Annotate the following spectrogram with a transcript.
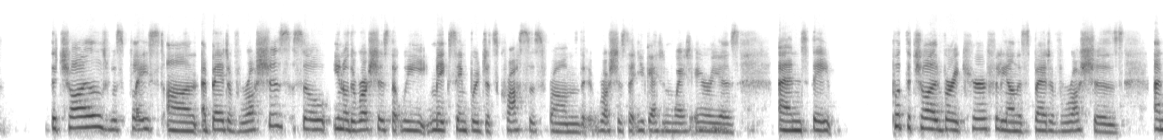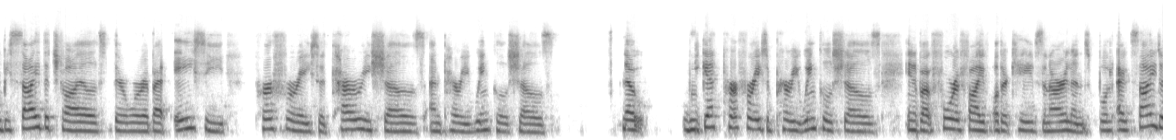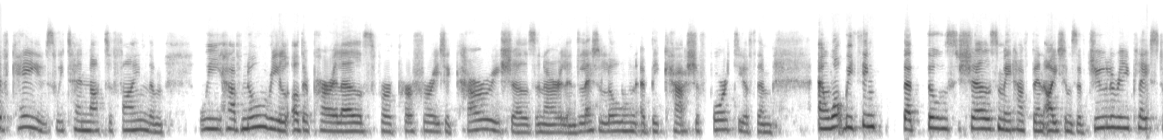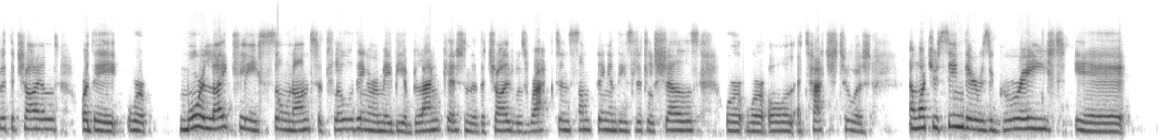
the child was placed on a bed of rushes. So, you know, the rushes that we make St. Bridget's crosses from, the rushes that you get in wet mm-hmm. areas. And they put the child very carefully on this bed of rushes. And beside the child, there were about 80 perforated cowrie shells and periwinkle shells. Now, we get perforated periwinkle shells in about four or five other caves in Ireland, but outside of caves, we tend not to find them. We have no real other parallels for perforated cowrie shells in Ireland, let alone a big cache of 40 of them. And what we think that those shells may have been items of jewellery placed with the child, or they were more likely sewn onto clothing or maybe a blanket and that the child was wrapped in something and these little shells were, were all attached to it. And what you're seeing there is a great uh,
